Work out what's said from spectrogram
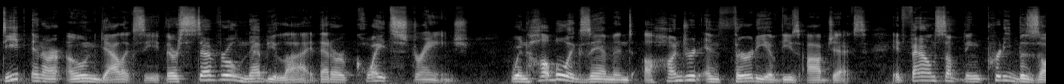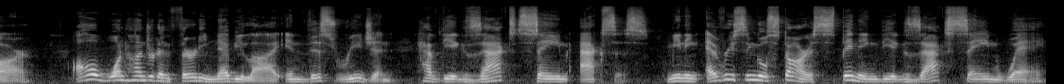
Deep in our own galaxy, there are several nebulae that are quite strange. When Hubble examined 130 of these objects, it found something pretty bizarre. All 130 nebulae in this region have the exact same axis meaning every single star is spinning the exact same way.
